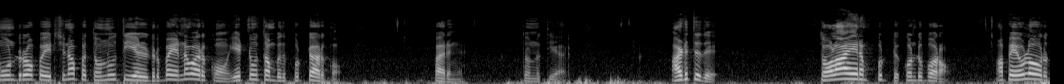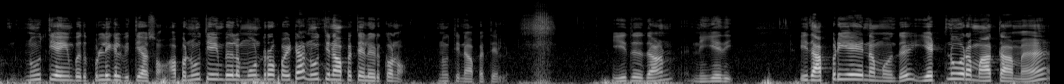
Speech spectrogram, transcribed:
மூன்று ரூபா போயிடுச்சுன்னா அப்போ தொண்ணூற்றி ஏழு ரூபாய் என்னவா இருக்கும்? எட்நூற்றம்பது புட்டாக இருக்கும். பாருங்கள் தொண்ணூற்றி ஆறு அடுத்தது தொள்ளாயிரம் புட்டு கொண்டு போகிறோம் அப்போ எவ்வளோ ஒரு நூற்றி ஐம்பது புள்ளிகள் வித்தியாசம். அப்போ நூற்றி ஐம்பதில் மூணு ரூபா போயிட்டால் நூற்றி நாற்பத்தேழு இருக்கணும். நூற்றி நாற்பத்தேழு. இதுதான் நியதி. இது அப்படியே நம்ம வந்து எட்நூறை மாற்றாமல்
